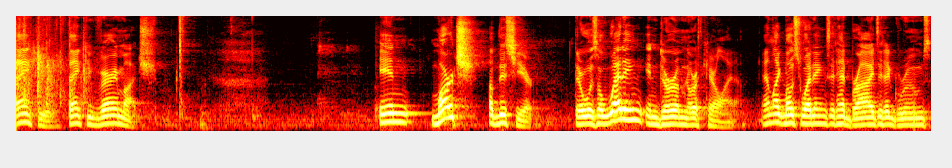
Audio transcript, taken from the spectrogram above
Thank you. Thank you very much. In March of this year, there was a wedding in Durham, North Carolina. And like most weddings, it had brides, it had grooms,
